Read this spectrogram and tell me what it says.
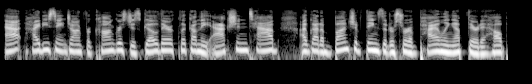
at Heidi St. John for Congress. Just go there, click on the action tab. I've got a bunch of things that are sort of piling up there to help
